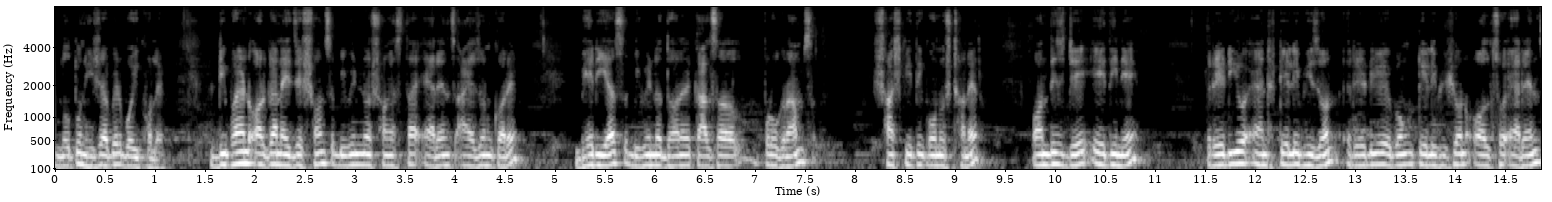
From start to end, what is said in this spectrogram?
নতুন হিসাবের বই খোলে। ডিফারেন্ট অর্গানাইজেশনস বিভিন্ন সংস্থা অ্যারেঞ্জ আয়োজন করে। ভেরিয়াস বিভিন্ন ধরনের কালচারাল প্রোগ্রামস সাংস্কৃতিক অনুষ্ঠানের। অন দিস ডে এই দিনে রেডিও অ্যান্ড টেলিভিশন রেডিও এবং টেলিভিশন অলসো অ্যারেঞ্জ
